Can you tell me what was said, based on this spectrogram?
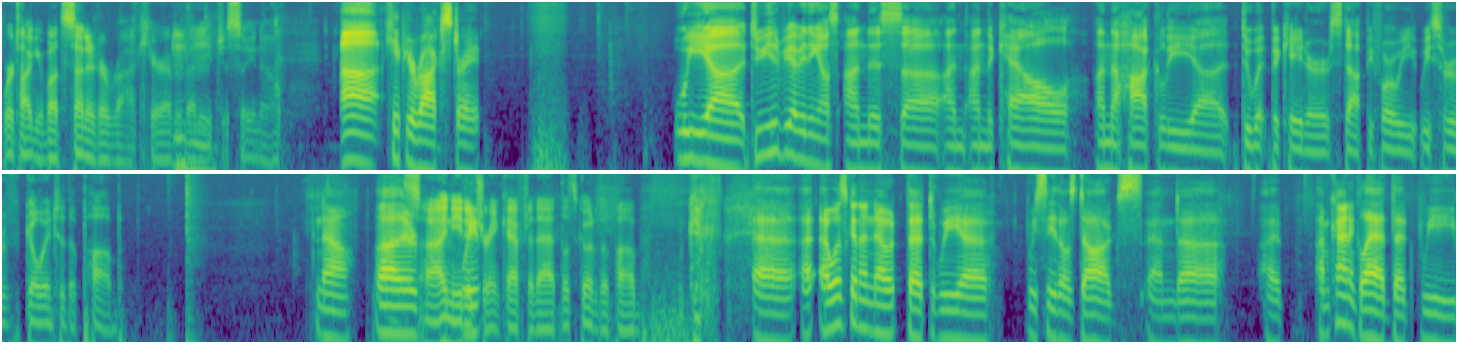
We're talking about Senator Rock here, everybody, Mm-hmm. just so you know. Uh, Keep your rock straight. we uh, do either of you have anything else on this uh, on on the Cal on the Hockley uh, Dewitt Bukater stuff before we we sort of go into the pub? No. Uh, I need we- a drink after that. Let's go to the pub. uh, I, I was gonna note that we uh, we see those dogs, and uh, I I'm kind of glad that we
